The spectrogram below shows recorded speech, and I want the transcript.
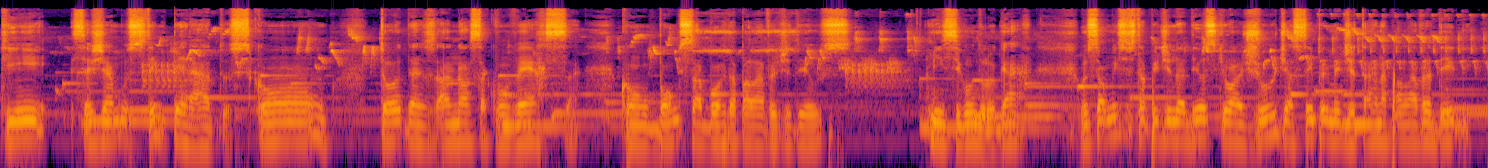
que sejamos temperados com toda a nossa conversa, com o bom sabor da palavra de Deus. Em segundo lugar, o salmista está pedindo a Deus que o ajude a sempre meditar na palavra dele.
